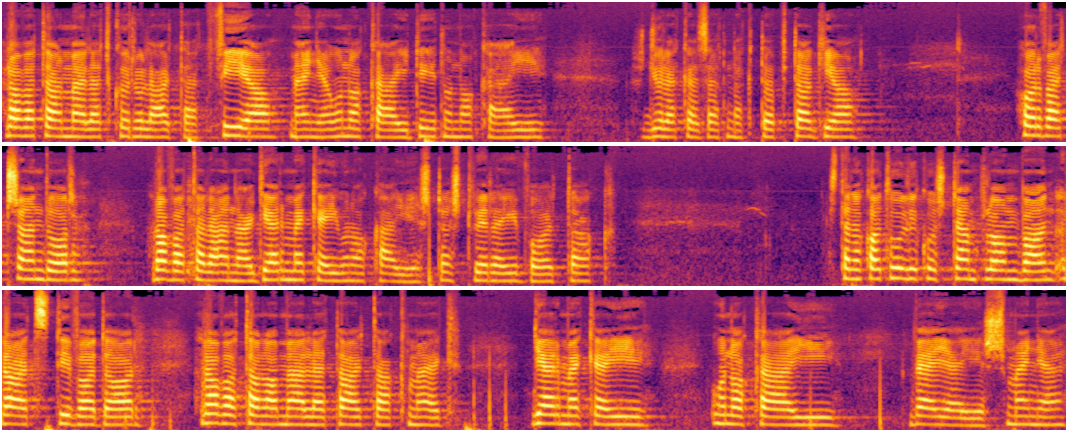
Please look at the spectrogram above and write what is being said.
Ravatal mellett körülállták fia, menye unokái, dédunokái, és gyülekezetnek több tagja. Horváth Sándor Ravatalánál gyermekei, unokái és testvérei voltak. Aztán a katolikus templomban Rácz Tivadar Ravatala mellett álltak meg gyermekei, unokái, veje és menye,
